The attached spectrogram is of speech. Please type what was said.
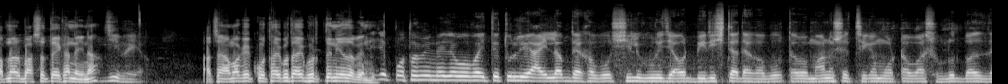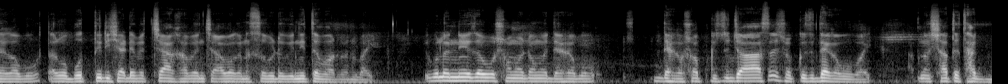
আপনার বাসা তো এখানেই না? জি ভাইয়া। আচ্ছা আমাকে কোথায় কোথায় ঘুরতে নিয়ে যাবেন? এই যে প্রথমে নিয়ে যাব ভাই তেঁতুলি আই লাভ দেখাবো শিলিগুড়ি যাওয়ার ব্রিজটা দেখাবো তারপর মানুষের থেকে মোটা বাস হলুদ বাস দেখাবো তারপর বত্রিশ আইটেমের চা খাবেন চা বাগানের ছবি টবি নিতে পারবেন ভাই। এগুলো নিয়ে যাব সময় টময় দেখাবো দেখা সব কিছু যা আছে সব কিছু দেখাবো ভাই আপনার সাথে থাকব।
